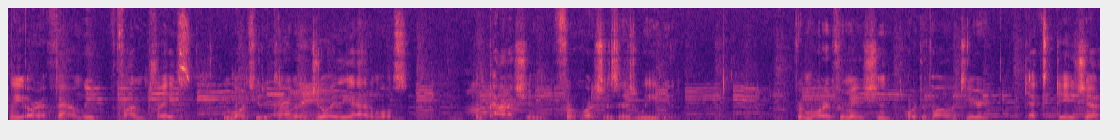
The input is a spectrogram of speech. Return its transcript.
We are a family fun place. We want you to come and enjoy the animals and passion for horses as we do. For more information or to volunteer, text Deja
